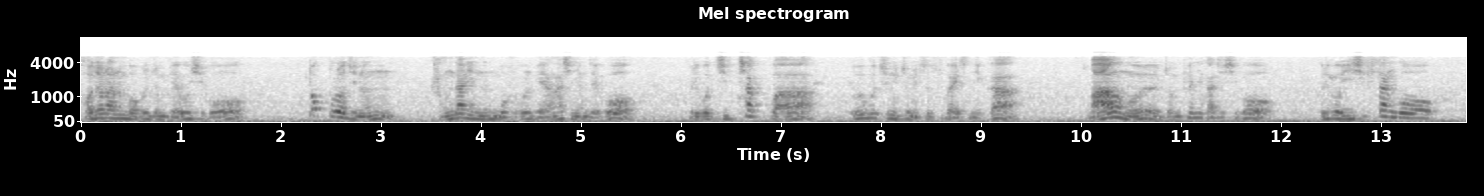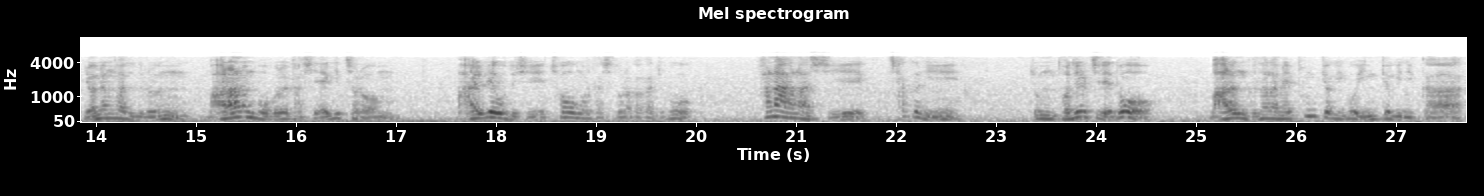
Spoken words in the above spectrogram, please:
거절하는 법을 좀 배우시고 똑 부러지는 강단 있는 모습을 배양하시면 되고 그리고 집착과 의부증이 좀 있을 수가 있으니까 마음을 좀 편히 가지시고 그리고 이 식상고 여명사주들은 말하는 법을 다시 애기처럼 말 배우듯이 처음으로 다시 돌아가 가지고 하나하나씩 차근히 좀 더딜지라도 말은 그 사람의 품격이고 인격이니까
